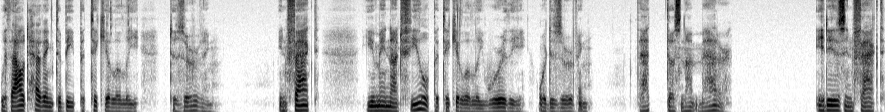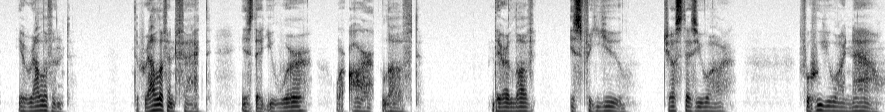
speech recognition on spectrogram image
without having to be particularly deserving. In fact, you may not feel particularly worthy or deserving. That does not matter. It is, in fact, irrelevant. The relevant fact is that you were or are loved. Their love is for you, just as you are, for who you are now,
